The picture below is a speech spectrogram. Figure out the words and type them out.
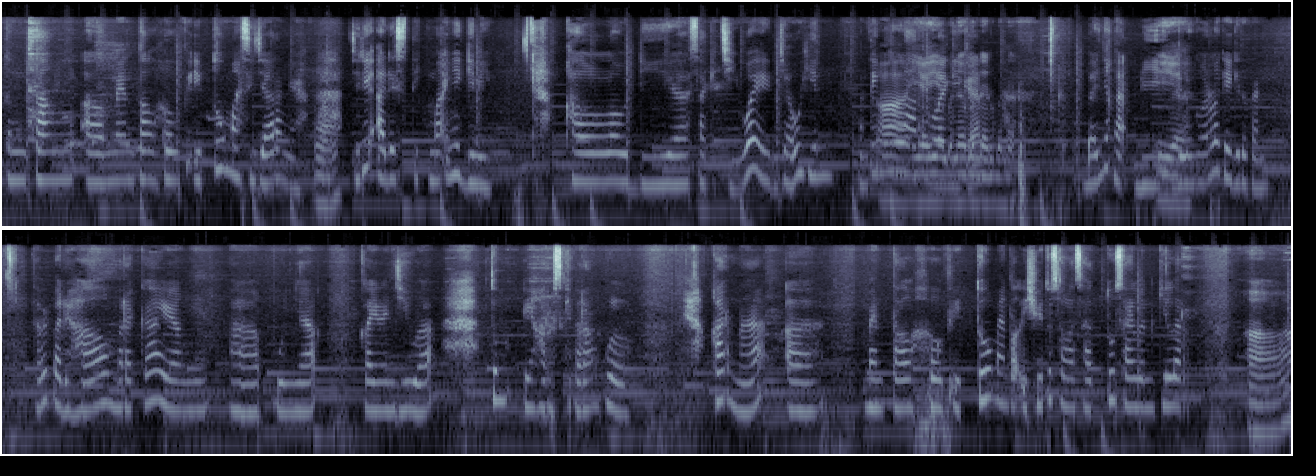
tentang uh, mental health itu masih jarang ya jadi ada stigmanya gini kalau dia sakit jiwa ya dijauhin nanti Ah, iya iya lagi benar kan benar benar. Banyak nggak di, Iya. di lingkungan lo kayak gitu kan? Tapi padahal mereka yang uh, punya kelainan jiwa itu yang harus kita rangkul. Karena uh, mental health itu mental issue itu salah satu silent killer. Ah,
